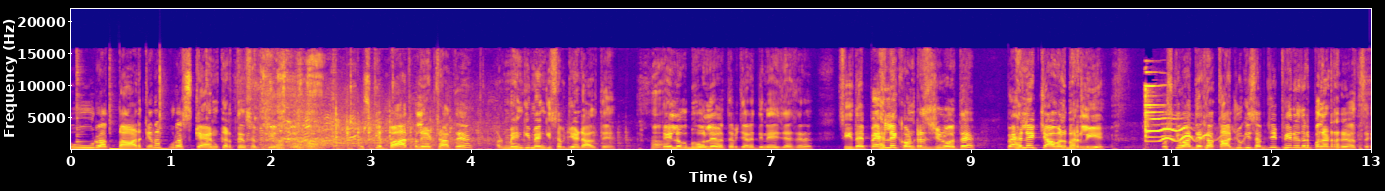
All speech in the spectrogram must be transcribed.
पूरा ताड़ के ना पूरा स्कैन करते हैं सब्ज़ियाँ उसके उसके बाद प्लेट आते हैं और महँगी महँगी सब्ज़ियाँ डालते हैं। कई लोग भोले होते हैं बेचारे दिनेश जैसे ना। सीधे पहले काउंटर से शुरू होते हैं पहले चावल भर लिए। उसके बाद देखा काजू की सब्ज़ी फिर इधर पलट रहे होते।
